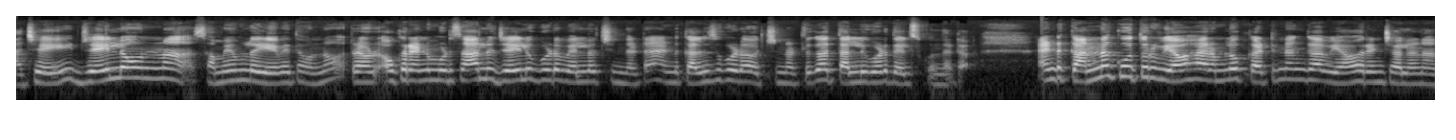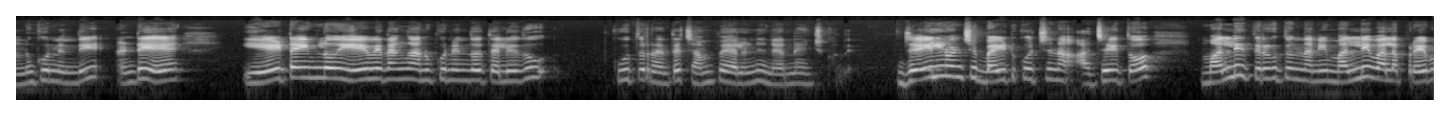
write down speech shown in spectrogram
అజయ్ జైల్లో ఉన్న సమయంలో ఏవైతే ఉన్నో ఒక రెండు మూడు సార్లు జైలు కూడా వెళ్ళొచ్చిందట అండ్ కలిసి కూడా వచ్చినట్లుగా తల్లి కూడా తెలుసుకుందట. అండ్ కన్న కూతురు వ్యవహారంలో కఠినంగా వ్యవహరించాలని అనుకునింది. అంటే ఏ టైంలో ఏ విధంగా అనుకునిందో తెలియదు కూతురుని అయితే చంపేయాలని నిర్ణయించుకుంది. జైలు నుంచి బయటకు వచ్చిన అజయ్తో మళ్ళీ తిరుగుతుందని మళ్ళీ వాళ్ళ ప్రేమ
